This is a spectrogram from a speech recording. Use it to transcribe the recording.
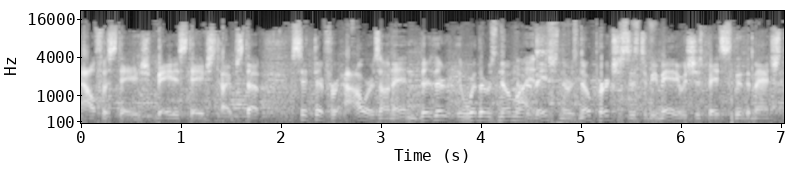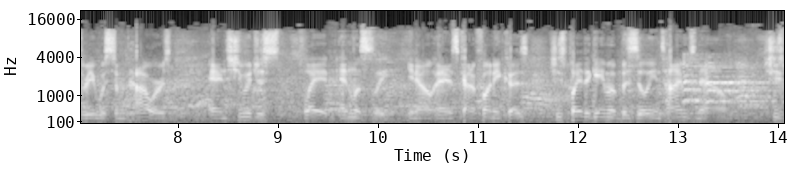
alpha stage, beta stage type stuff, sit there for hours on end, there, there, where there was no Nice. motivation, there was no purchases to be made. It was just basically the match three with some powers, and she would just play it endlessly, you know. And it's kind of funny because she's played the game a bazillion times now. She's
